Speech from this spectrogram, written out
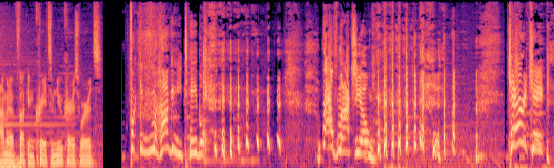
I'm gonna fucking create some new curse words. Fucking mahogany table. Ralph Macchio. Carrot cake.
